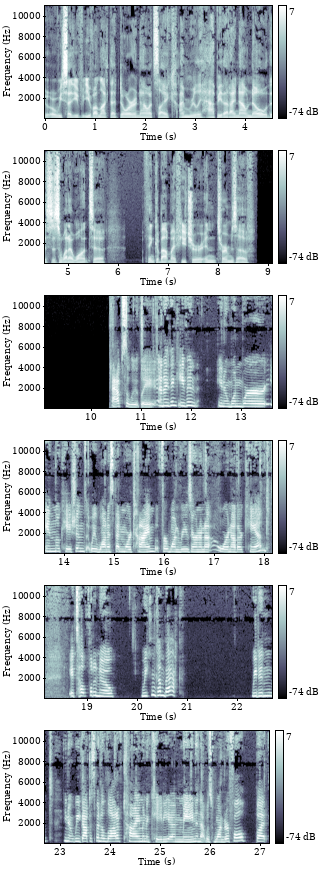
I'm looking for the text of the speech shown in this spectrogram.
or we said you've you've unlocked that door, and now it's like I'm really happy that I now know this is what I want to think about my future in terms of. Absolutely, and I think even you know when we're in locations that we want to spend more time, but for one reason or another can't, it's helpful to know we can come back. We didn't, you know, we got to spend a lot of time in Acadia and Maine, and that was wonderful. But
